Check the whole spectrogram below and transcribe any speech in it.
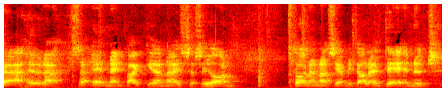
tämä höylässä ennen kaikkea näissä se on. Toinen asia, mitä olen tehnyt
